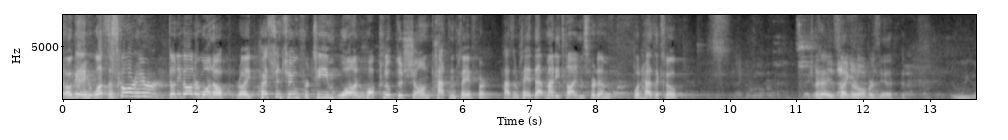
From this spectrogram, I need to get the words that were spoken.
Okay, what's the score here? Donegal are one up. Right, question two for team one. What club does Shaun Patton play for? Hasn't played that many times for them, but has a club. it's like a Rovers, yeah. Ooh.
